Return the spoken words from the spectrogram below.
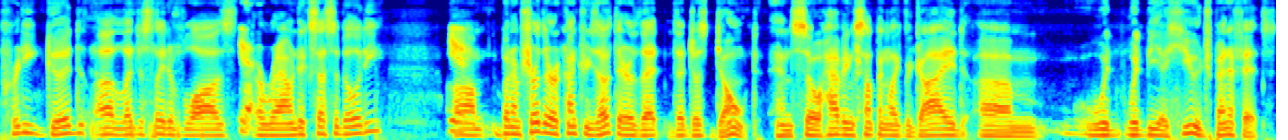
pretty good uh, legislative laws Yeah. around accessibility. yeah, Um, but I'm sure there are countries out there that, that just don't. And so having something like the guide um, would would be a huge benefit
